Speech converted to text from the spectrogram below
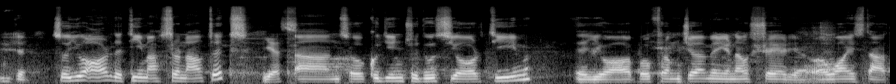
Okay. So you are the team Astronautix. Yes. And so could you introduce your team? Uh, you are both from Germany and Australia. Uh, why is that?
